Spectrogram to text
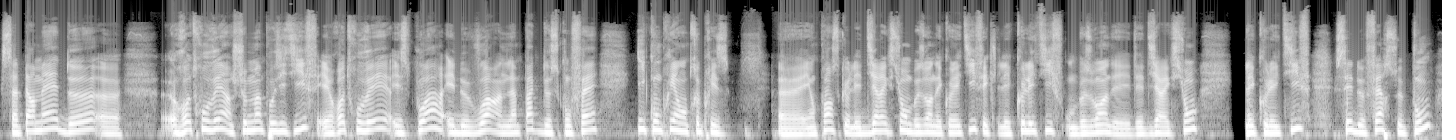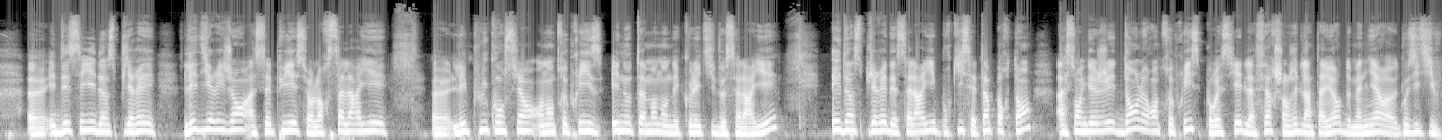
ça permet de euh, retrouver un chemin positif et retrouver espoir et de voir un impact de ce qu'on fait, y compris en entreprise. Euh, et on pense que les directions ont besoin des collectifs et que les collectifs ont besoin des, directions. Les collectifs, c'est de faire ce pont euh, et d'essayer d'inspirer les dirigeants à s'appuyer sur leurs salariés euh, les plus conscients en entreprise et notamment dans des collectifs de salariés et d'inspirer des salariés pour qui c'est important à s'engager dans leur entreprise pour essayer de la faire changer de l'intérieur de manière positive.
